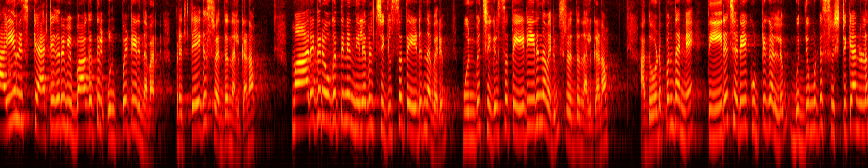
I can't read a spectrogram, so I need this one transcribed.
ഹൈ റിസ്ക് കാറ്റഗറി വിഭാഗത്തിൽ ഉൾപ്പെട്ടിരുന്നവർ പ്രത്യേക ശ്രദ്ധ നൽകണം. മാരക രോഗത്തിന് നിലവിൽ ചികിത്സ തേടുന്നവരും മുൻപ് ചികിത്സ തേടിയിരുന്നവരും ശ്രദ്ധ നൽകണം. അതോടൊപ്പം തന്നെ തീരെ ചെറിയ കുട്ടികളിലും ബുദ്ധിമുട്ട് സൃഷ്ടിക്കാനുള്ള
